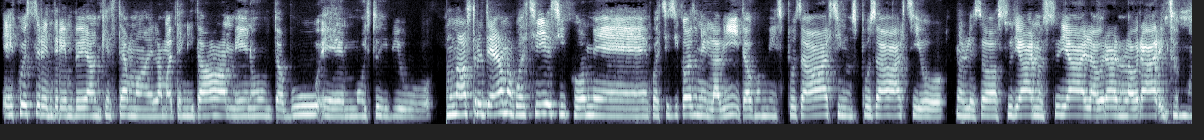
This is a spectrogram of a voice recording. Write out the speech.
e questo renderebbe anche il tema della maternità meno un tabù e molto di più un altro tema qualsiasi come qualsiasi cosa nella vita, come sposarsi, non sposarsi o non lo so, studiare, non studiare, lavorare, non lavorare, insomma,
